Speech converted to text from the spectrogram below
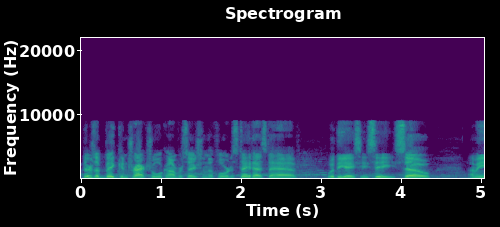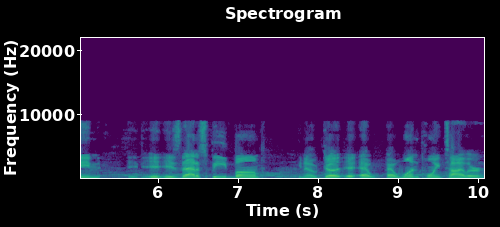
There's a big contractual conversation that Florida State has to have with the ACC. So, I mean, is that a speed bump? You know, do, at, at one point, Tyler,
